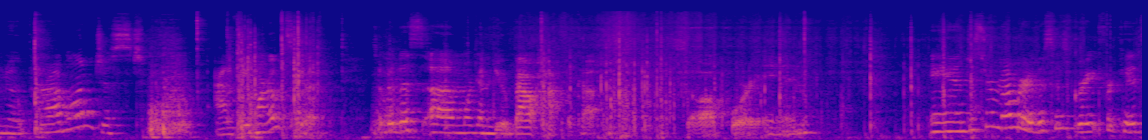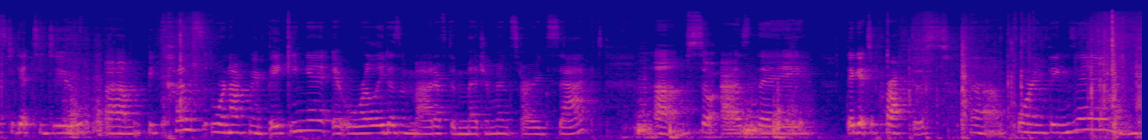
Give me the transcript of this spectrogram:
no problem. Just add a few more oats to it. So for this, um, we're gonna do about half a cup. So I'll pour it in. And just remember, this is great for kids to get to do. Um, because we're not gonna be baking it, it really doesn't matter if the measurements are exact. Um, so as they they get to practice um, pouring things in and,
